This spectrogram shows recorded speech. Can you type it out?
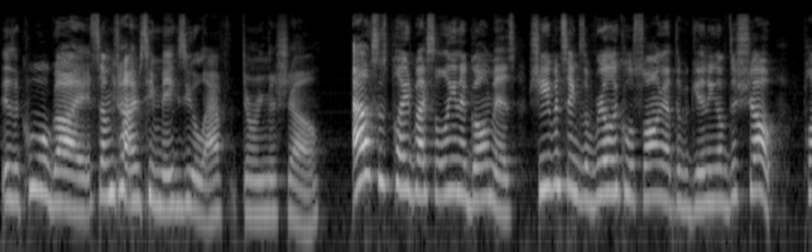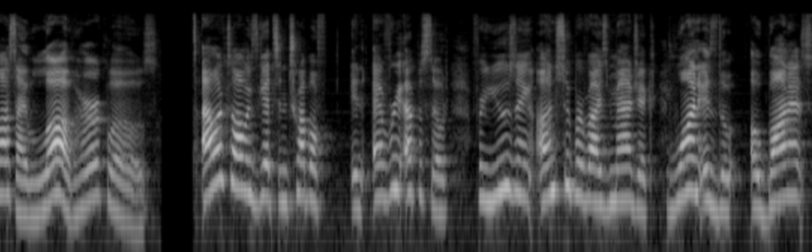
is a cool guy. Sometimes he makes you laugh during the show. Alex is played by Selena Gomez. She even sings a really cool song at the beginning of the show. Plus, I love her clothes. Alex always gets in trouble in every episode for using unsupervised magic. One is the Obanus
